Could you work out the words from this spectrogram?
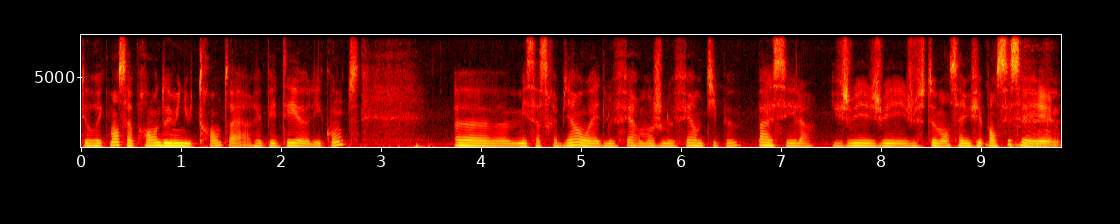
théoriquement, ça prend 2 minutes 30 à répéter les comptes. Euh, mais ça serait bien ouais, de le faire. Moi, je le fais un petit peu, pas assez là. Je vais, je vais justement, ça me fait penser. C'est,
